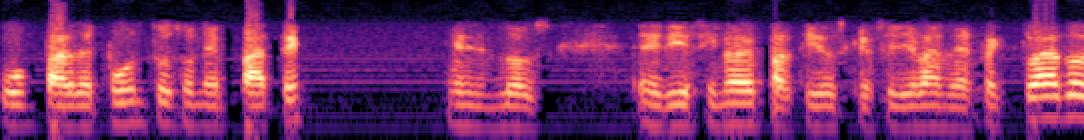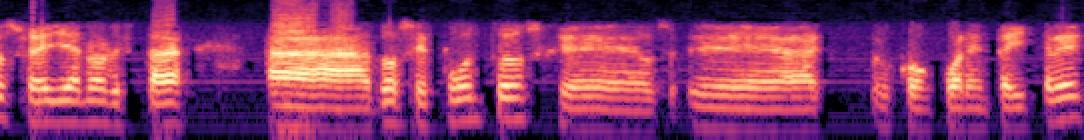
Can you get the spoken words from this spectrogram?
un par de puntos, un empate en los 19 eh, partidos que se llevan efectuados. Feyenoord está a 12 puntos eh, con 43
